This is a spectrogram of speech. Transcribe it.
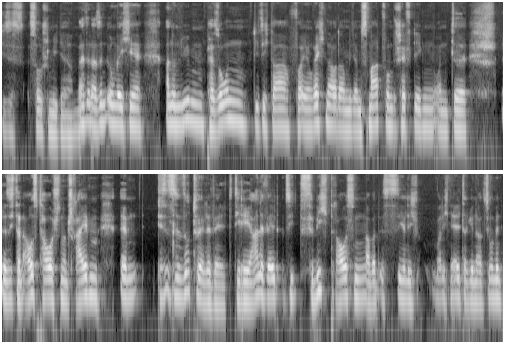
dieses Social Media. Weißt du, da sind irgendwelche anonymen Personen, die sich da vor ihrem Rechner oder mit ihrem Smartphone beschäftigen und äh, sich dann austauschen und schreiben. Ähm, das ist eine virtuelle Welt. Die reale Welt sieht für mich draußen, aber das ist sicherlich, weil ich eine ältere Generation bin,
